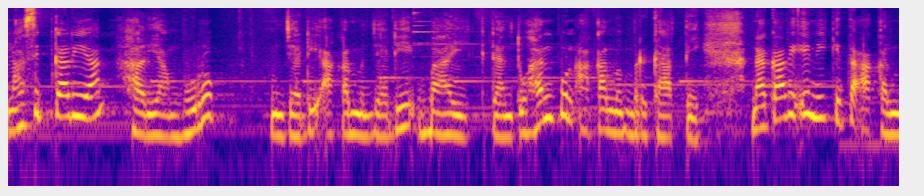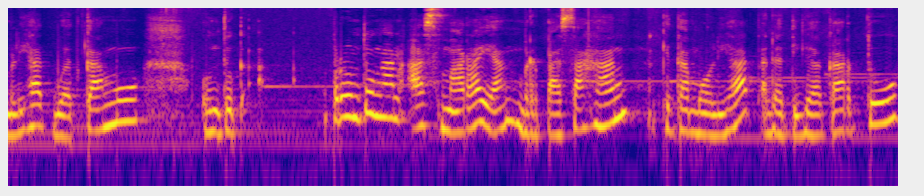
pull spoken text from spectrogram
nasib kalian, hal yang buruk menjadi akan menjadi baik dan Tuhan pun akan memberkati. Nah, kali ini kita akan melihat buat kamu untuk peruntungan asmara yang berpasangan. Kita mau lihat ada tiga kartu.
